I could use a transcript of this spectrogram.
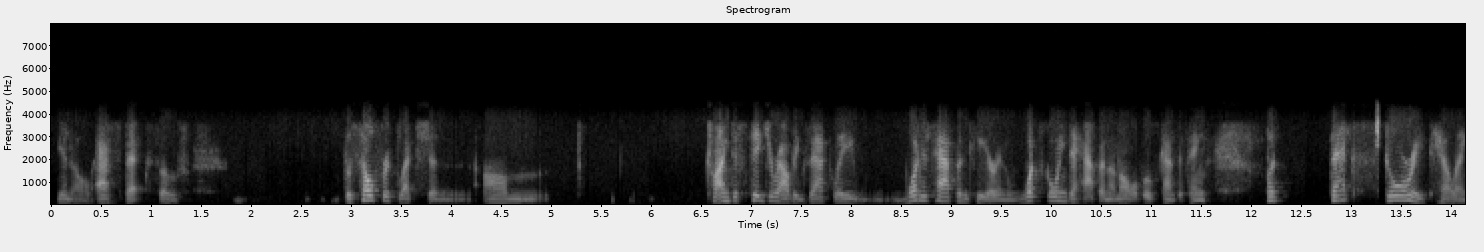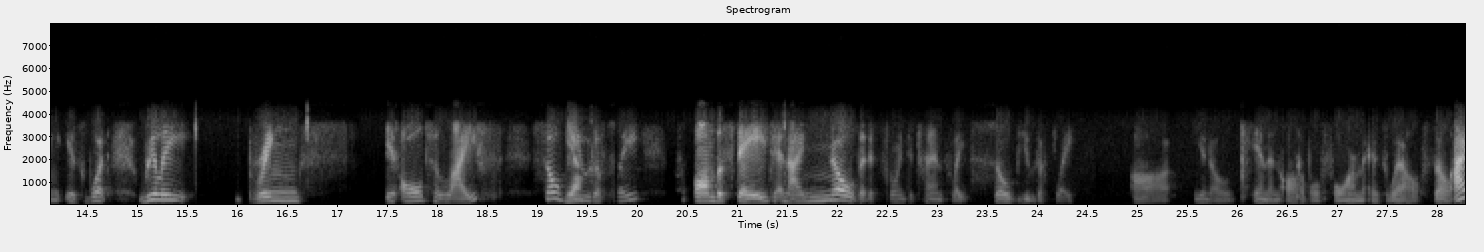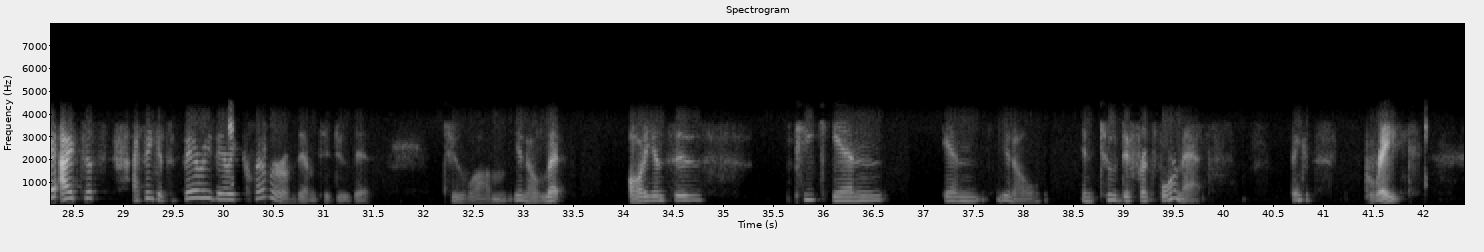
you know, aspects of the self reflection, um, trying to figure out exactly what has happened here and what's going to happen and all of those kinds of things. But that storytelling is what really brings it all to life so beautifully yeah. on the stage, and I know that it's going to translate so beautifully, uh, you know, in an audible form as well. So I, I just I think it's very very clever of them to do this to um, you know let audiences peek in in you know in two different formats. I think it's great.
